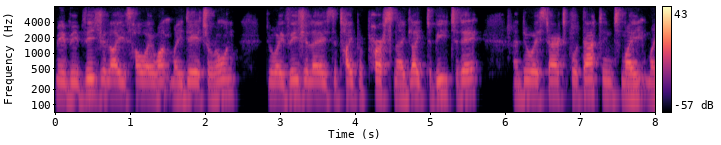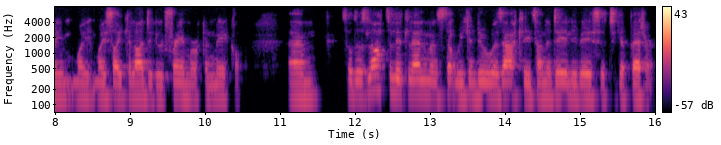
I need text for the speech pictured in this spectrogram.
maybe visualize how I want my day to run? Do I visualize the type of person I'd like to be today? And do I start to put that into my my my, my psychological framework and makeup? Um, so there's lots of little elements that we can do as athletes on a daily basis to get better.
